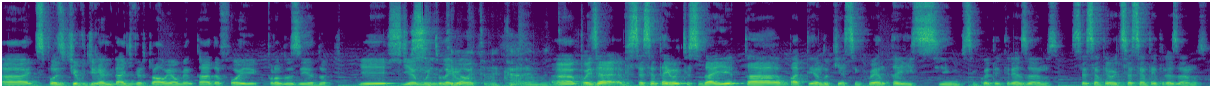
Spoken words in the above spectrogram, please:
uh, dispositivo de realidade virtual e aumentada foi produzido e, e é muito legal. Né, cara? É muito... Uh, pois é, 68 isso daí tá batendo que é 55, 53 anos. 68, 63 anos.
